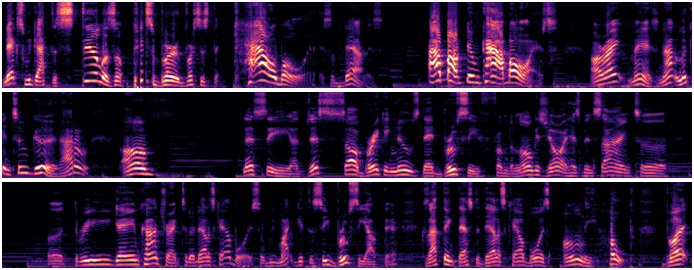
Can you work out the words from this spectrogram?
Next, we got the Steelers of Pittsburgh versus the Cowboys of Dallas. How about them Cowboys? All right, man, it's not looking too good. I don't. Um, let's see. I just saw breaking news that Brucey from the Longest Yard has been signed to a three-game contract to the Dallas Cowboys. So we might get to see Brucey out there because I think that's the Dallas Cowboys' only hope. But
